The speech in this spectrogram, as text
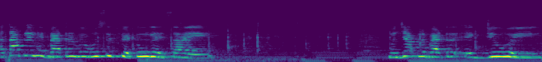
आता आपल्याला हे बॅटर व्यवस्थित फेटून घ्यायचं आहे. म्हणजे आपलं बॅटर एकजीव होईल.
